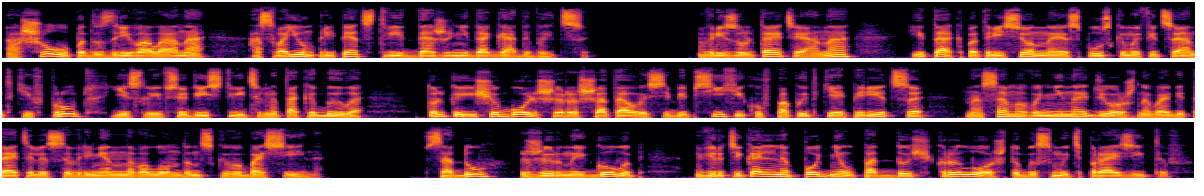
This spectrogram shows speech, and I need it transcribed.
А Шоу, подозревала она, о своем препятствии даже не догадывается. В результате она, и так потрясенная спуском официантки в пруд, если все действительно так и было, только еще больше расшатала себе психику в попытке опереться на самого ненадежного обитателя современного лондонского бассейна. В саду жирный голубь вертикально поднял под дождь крыло, чтобы смыть паразитов,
